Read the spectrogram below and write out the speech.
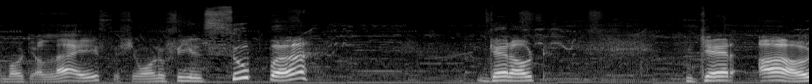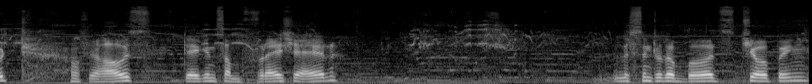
about your life if you want to feel super get out. Get out of your house. Take in some fresh air. Listen to the birds chirping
